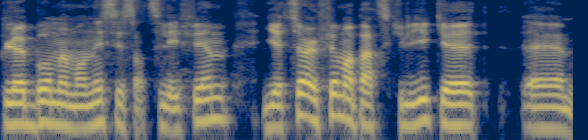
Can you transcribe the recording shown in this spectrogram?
Puis là, boum, à un moment donné, c'est sorti les films. Y a-tu un film en particulier que euh,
